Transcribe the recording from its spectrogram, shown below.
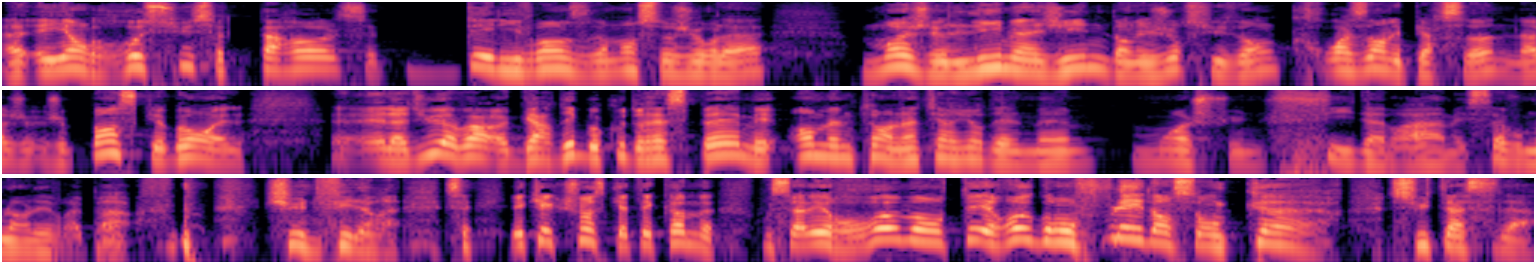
euh, ayant reçu cette parole, cette délivrance vraiment ce jour-là. Moi, je l'imagine dans les jours suivants, croisant les personnes. Là, je, je, pense que bon, elle, elle a dû avoir gardé beaucoup de respect, mais en même temps, à l'intérieur d'elle-même, moi je suis une fille d'Abraham et ça vous me l'enlèverez pas. je suis une fille d'Abraham. Il y a quelque chose qui était comme, vous savez, remonté, regonflé dans son cœur suite à cela.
